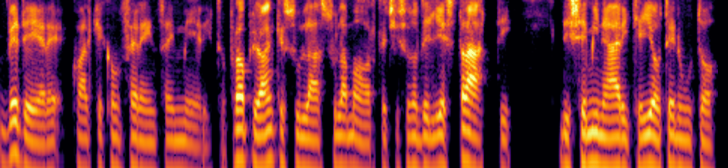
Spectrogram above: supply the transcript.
vedere qualche conferenza in merito. Proprio anche sulla, sulla morte ci sono degli estratti di seminari che io ho tenuto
